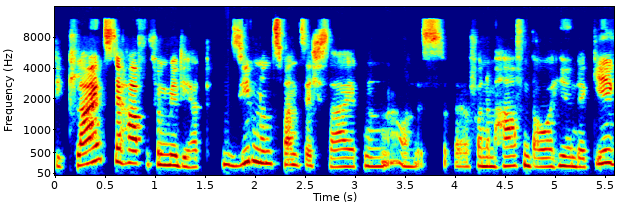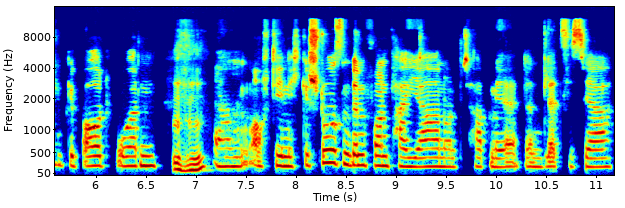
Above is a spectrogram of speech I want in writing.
die kleinste Harfe von mir, die hat 27 Saiten und ist, äh, von 'nem Hafenbauer hier in der Gegend gebaut worden, Mhm. ähm, auf den ich gestoßen bin vor 'n paar Jahren und habe mir dann letztes Jahr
